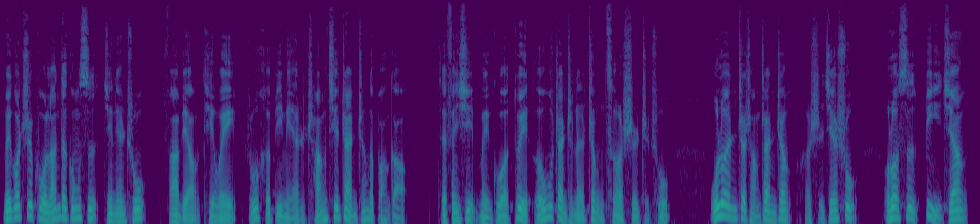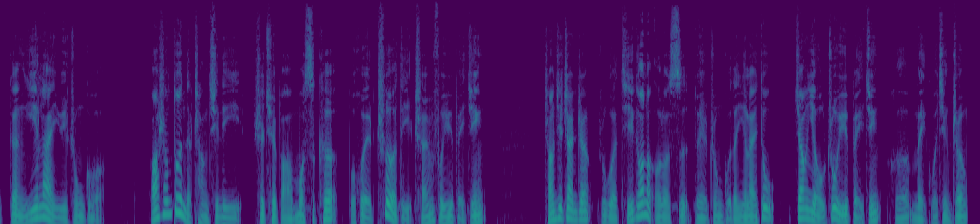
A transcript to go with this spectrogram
美国智库兰德公司今年初发表题为《如何避免长期战争》的报告，在分析美国对俄乌战争的政策时指出，无论这场战争何时结束，俄罗斯必将更依赖于中国。华盛顿的长期利益是确保莫斯科不会彻底臣服于北京。长期战争如果提高了俄罗斯对中国的依赖度，将有助于北京和美国竞争。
